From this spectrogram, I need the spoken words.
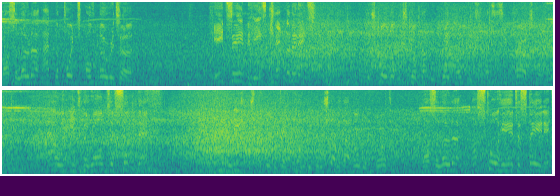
Barcelona at the point of no return. It's in, he's kept the in it. Well, he strolled up and struck that with great confidence. That's a superb spot. Now we're into the realms of sudden death. It's never easy to step up and take a penalty, but he slotted that home with authority. Barcelona must score here to stay in it.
